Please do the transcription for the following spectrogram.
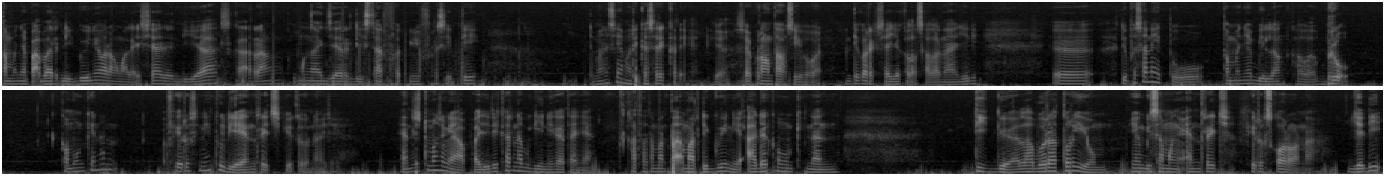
temannya Pak Bardigu ini orang Malaysia dan dia sekarang mengajar di Stanford University. Di mana sih? Amerika Serikat ya? Ya saya kurang tahu sih pokoknya. Nanti koreksi aja kalau salah. Nah jadi eh, di pesan itu temannya bilang kalau bro kemungkinan virus ini tuh di enrich gitu. Nah aja enrich itu maksudnya apa? Jadi karena begini katanya. Kata teman Pak Mardigu ini ada kemungkinan tiga laboratorium yang bisa mengenrich virus corona. Jadi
